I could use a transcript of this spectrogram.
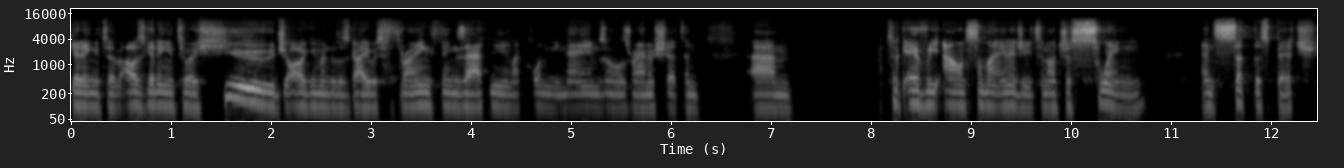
getting into, I was getting into a huge argument with this guy. He was throwing things at me and like calling me names and all this random shit. And, um, took every ounce of my energy to not just swing and sit this bitch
